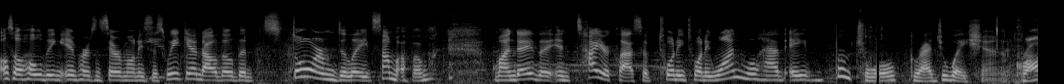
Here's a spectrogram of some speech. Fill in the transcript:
also holding in-person ceremonies this weekend, although the storm delayed some of them. Monday, the entire class of 2021 will have a virtual graduation. Prom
